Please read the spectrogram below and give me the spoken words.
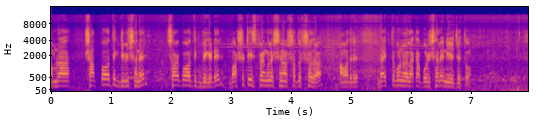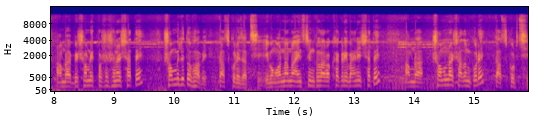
আমরা সাত পদাতিক ডিভিশনের ছয় পদাতিক ব্রিগেডের বাষট্টি ইস্ট বেঙ্গলের সেনার সদস্যরা আমাদের দায়িত্বপূর্ণ এলাকা বরিশালে নিয়োজিত। আমরা বেসামরিক প্রশাসনের সাথে সম্মিলিতভাবে কাজ করে যাচ্ছি এবং অন্যান্য আইন শৃঙ্খলা রক্ষাকারী বাহিনীর সাথে আমরা সমন্বয় সাধন করে কাজ করছি।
